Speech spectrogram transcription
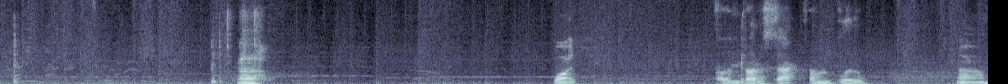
party member has been defeated. Uh, What? Oh, you got a stack from blue. Um,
